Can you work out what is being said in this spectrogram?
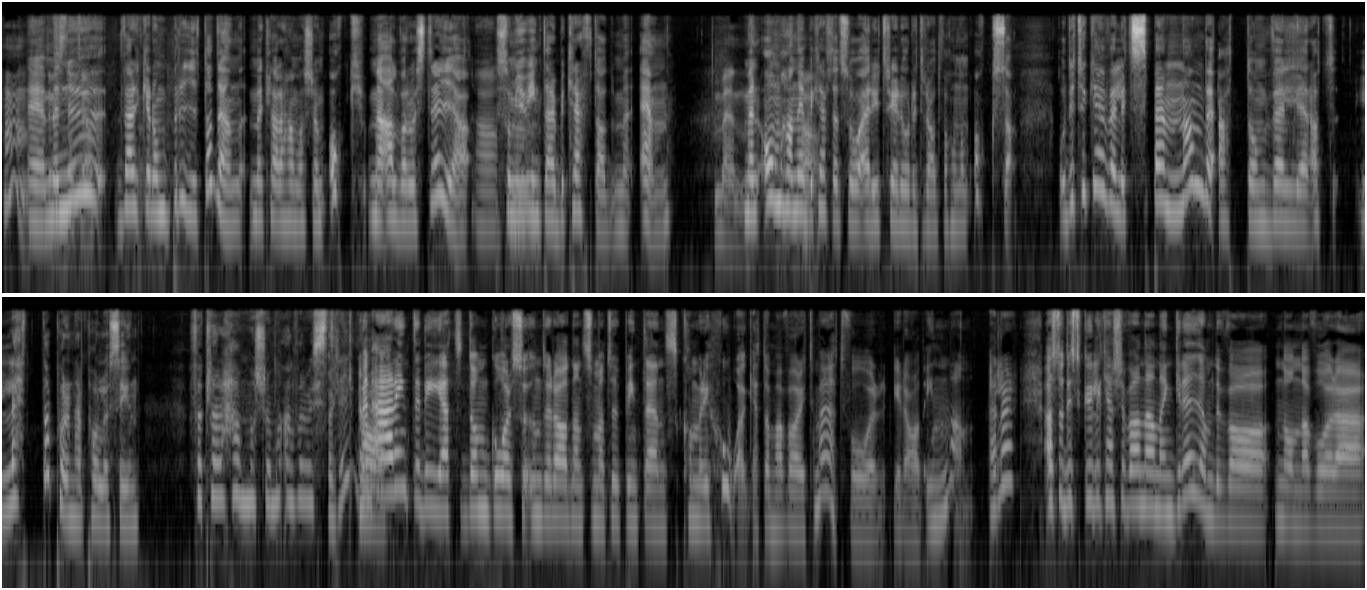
Hmm, Eh, men nu verkar de bryta den med Klara Hammarström och med Alvaro Estrella Ja. som ju Mm. inte är bekräftad med än. Men, Men om han är Ja. bekräftad så är det ju tredje året i rad för honom också. Och det tycker jag är väldigt spännande att de väljer att lätta på den här policyn för Klara Hammarström och Alvaro Estrella. Men är inte det att de går så under radarn som man typ inte ens kommer ihåg att de har varit med två år i rad innan? Eller? Alltså det skulle kanske vara en annan grej om det var någon av våra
